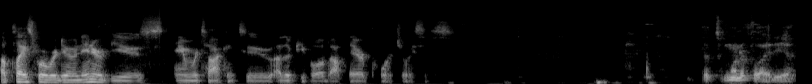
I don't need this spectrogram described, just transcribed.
a place where we're doing interviews and we're talking to other people about their poor choices. That's a wonderful idea.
